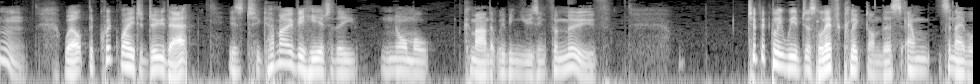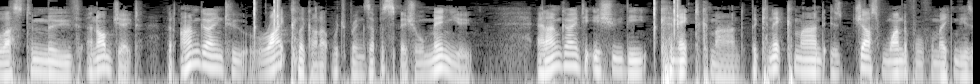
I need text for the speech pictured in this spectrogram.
Hmm. Well, the quick way to do that is to come over here to the normal command that we've been using for move. Typically, we've just left-clicked on this and it's enabled us to move an object. But I'm going to right-click on it, which brings up a special menu and I'm going to issue the connect command. The connect command is just wonderful for making these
